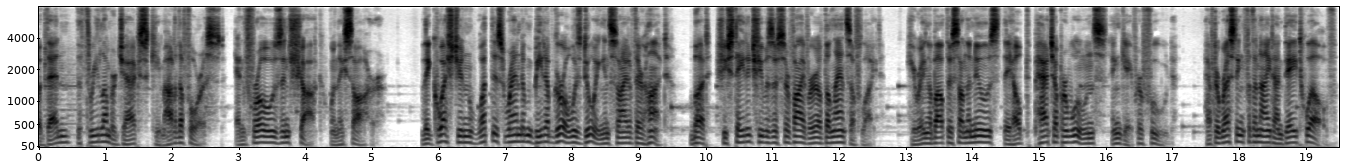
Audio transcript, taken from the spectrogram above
but then the three lumberjacks came out of the forest and froze in shock when they saw her. They questioned what this random beat up girl was doing inside of their hut, but she stated she was a survivor of the LANSA flight. Hearing about this on the news, they helped patch up her wounds and gave her food. After resting for the night on day 12,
